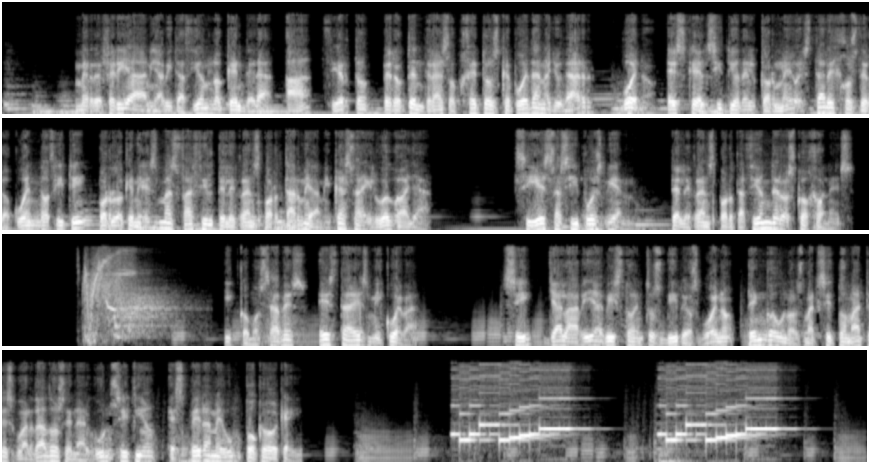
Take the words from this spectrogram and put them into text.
Me refería a mi habitación Lockendera. Ah, cierto, pero ¿tendrás objetos que puedan ayudar? Bueno, es que el sitio del torneo está lejos de Loquendo City, por lo que me es más fácil teletransportarme a mi casa y luego allá. Si es así pues bien. Teletransportación de los cojones. Y como sabes, esta es mi cueva. Sí, ya la había visto en tus vídeos. Bueno, tengo unos maxi tomates guardados en algún sitio, espérame un poco ok.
